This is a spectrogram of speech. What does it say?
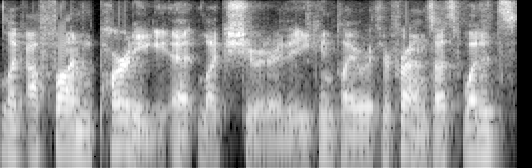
like a fun party at like shooter that you can play with your friends. That's what it's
